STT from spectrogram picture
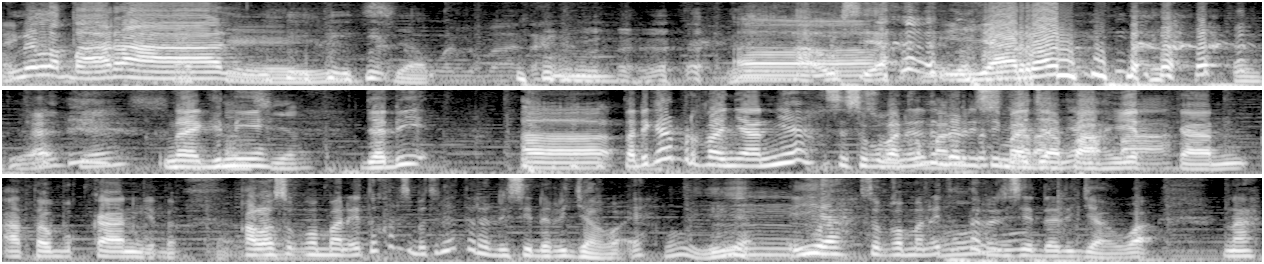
nih. Ini lebaran. Oke, siap. Haus ya. Iya Ron. Nah gini, siang. jadi eh, tadi kan pertanyaannya si sungkeman itu dari itu si Majapahit apa? kan atau bukan gitu. Kalau sungkeman itu kan sebetulnya tradisi dari Jawa ya. Oh iya. Iya, sungkeman itu tradisi dari Jawa. Nah,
